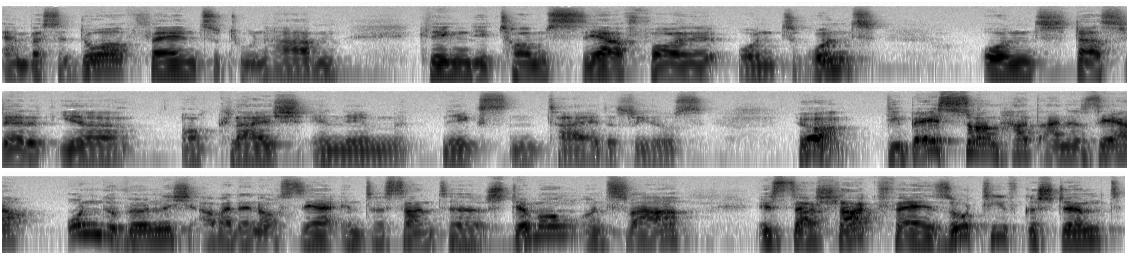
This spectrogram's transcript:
Ambassador-Fällen zu tun haben, klingen die Toms sehr voll und rund und das werdet ihr auch gleich in dem nächsten Teil des Videos hören. Die Bassdrum hat eine sehr ungewöhnlich, aber dennoch sehr interessante Stimmung. Und zwar ist das Schlagfell so tief gestimmt,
